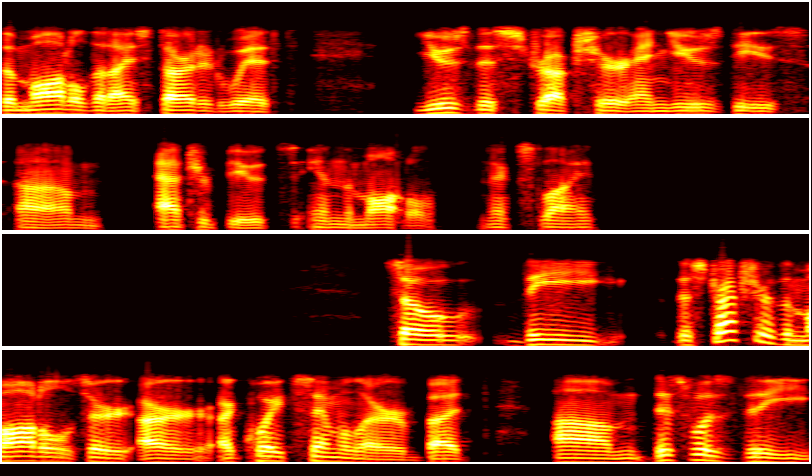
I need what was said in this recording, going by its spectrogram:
the model that I started with used this structure and use these um, attributes in the model. Next slide. So the the structure of the models are, are, are quite similar, but um, this was the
